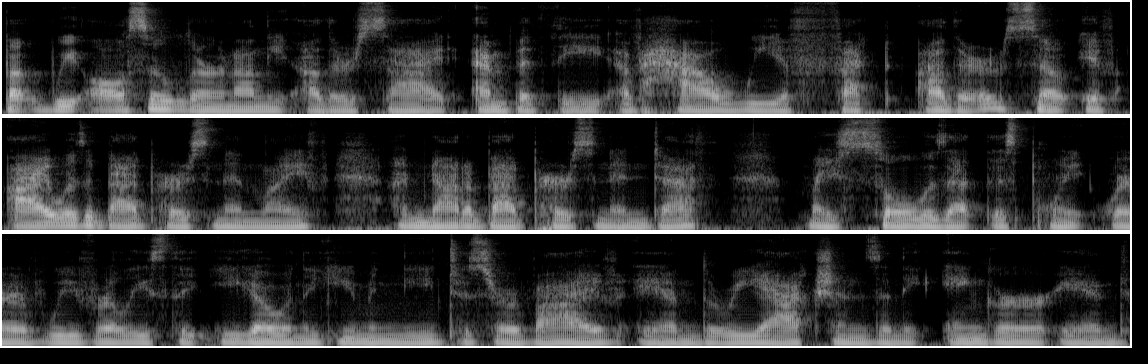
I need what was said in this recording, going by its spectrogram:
but we also learn on the other side empathy of how we affect others. So if I was a bad person in life, I'm not a bad person in death. my soul is at this point where we've released the ego and the human need to survive and the reactions and the anger and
